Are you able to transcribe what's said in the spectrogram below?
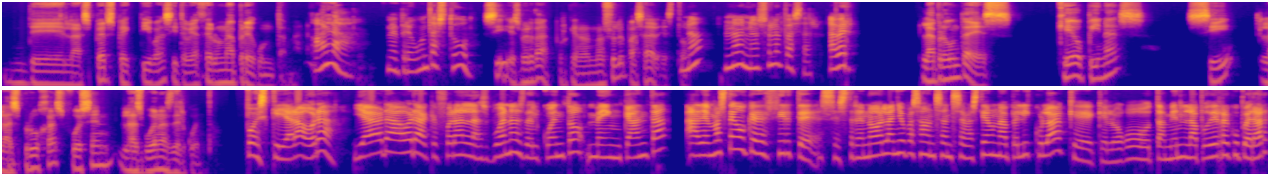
de las perspectivas y te voy a hacer una pregunta. Hola, ¿me preguntas tú? Sí, es verdad, porque no, no suele pasar esto. No, no, no suele pasar. A ver. La pregunta es, ¿qué opinas si las brujas fuesen las buenas del cuento. Pues que ya era hora, ya era hora que fueran las buenas del cuento, me encanta. Además tengo que decirte, se estrenó el año pasado en San Sebastián una película que, luego también la podéis recuperar,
